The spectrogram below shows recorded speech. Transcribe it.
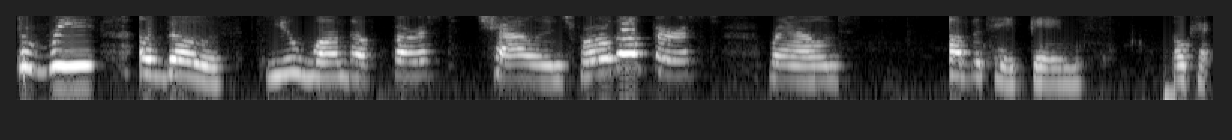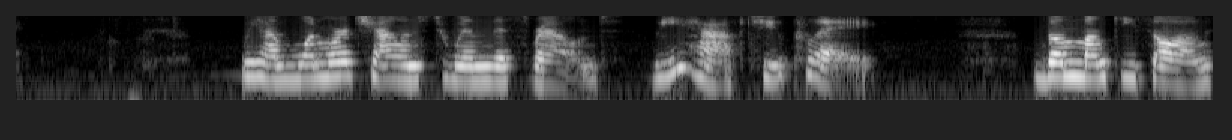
three of those. You won the first challenge for the first round of the tape games. Okay. We have one more challenge to win this round. We have to play the monkey song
